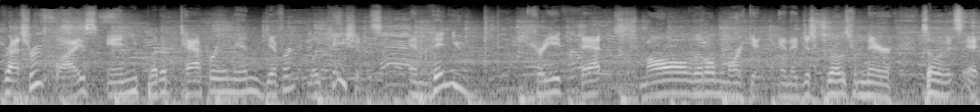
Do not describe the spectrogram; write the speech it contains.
grassroots wise and you put a tap room in different locations, and then you create that small little market, and it just grows from there. So if it's at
